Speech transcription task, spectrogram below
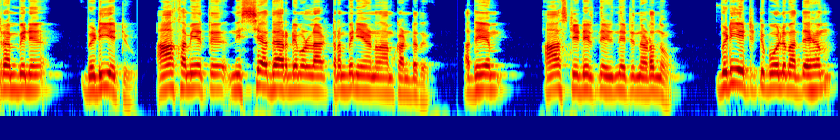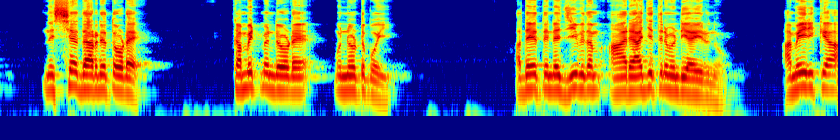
ട്രംപിന് വെടിയേറ്റു. ആ സമയത്ത് നിശ്ചയദാർഢ്യമുള്ള ട്രംപിനെയാണ് നാം കണ്ടത്. അദ്ദേഹം ആ സ്റ്റേഡിയത്തിൽ എഴുന്നേറ്റ് നടന്നു. വെടിയേറ്റിട്ട് പോലും അദ്ദേഹം നിശ്ചയദാർഢ്യത്തോടെ കമ്മിറ്റ്മെന്റോടെ മുന്നോട്ട് പോയി. അദ്ദേഹത്തിന്റെ ജീവിതം ആ രാജ്യത്തിന് വേണ്ടിയായിരുന്നു. അമേരിക്ക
